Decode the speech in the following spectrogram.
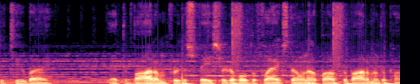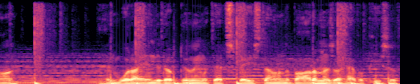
A 2 by at the bottom for the spacer to hold the flagstone up off the bottom of the pond. And what I ended up doing with that space down on the bottom is I have a piece of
